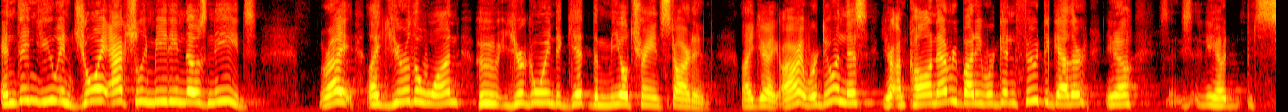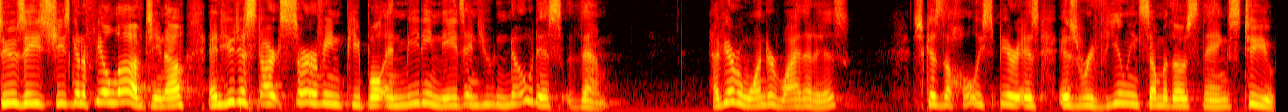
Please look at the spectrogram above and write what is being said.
and then you enjoy actually meeting those needs, right? Like you're the one who you're going to get the meal train started. Like you're like, all right, we're doing this. You're, I'm calling everybody. We're getting food together. You know, you know, Susie, she's going to feel loved. You know, and you just start serving people and meeting needs, and you notice them. Have you ever wondered why that is? It's because the Holy Spirit is, is revealing some of those things to you.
